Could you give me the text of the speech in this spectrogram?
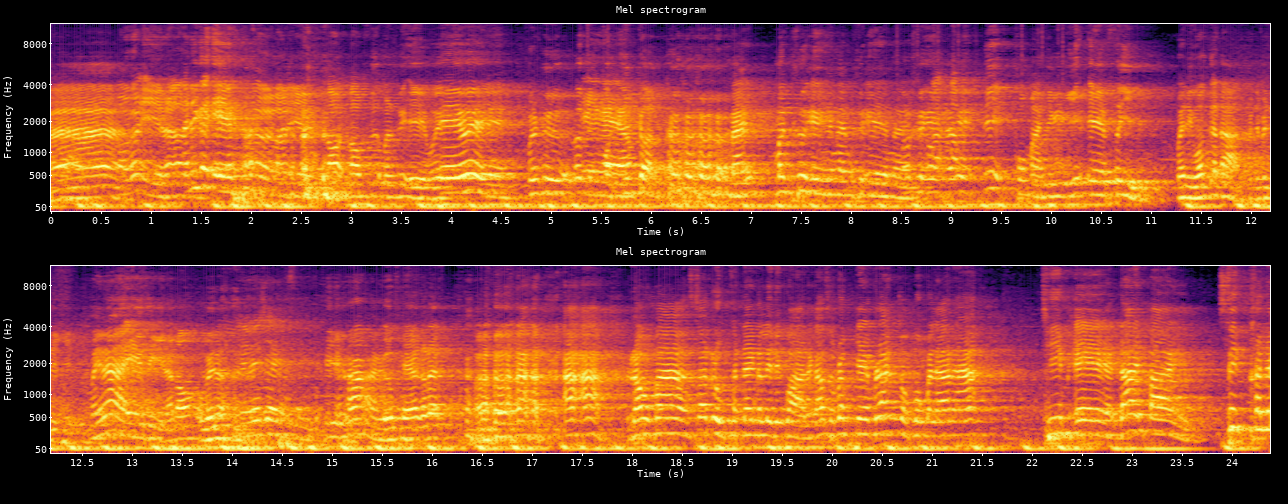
อ่าเราก็เอนะอันนี้ก็เอเออเราเอเราเราคือมันคือเอเว้ยเอเว้ยมันคือมันคือ A ครับก่อนไหนมันคือ A ยังไงมันคือ A ยังไงก็คือ A ครับนี่ผมหมายถึงอย่างนี้ A4 หมายถึงว่ากระดาษมันจะเป็นอย่างนี้ไม่น่า A4 นะน้องไม่ใช่ไม่ใช่ A5 เออแพ้ก็ได้อะอะเรามาสรุปคะแนนกันเลยดีกว่านะครับสำหรับเกมแรกจบลงไปแล้วนะฮะทีม A ได้ไป 10 คะแน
